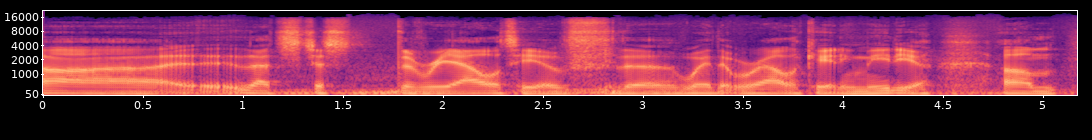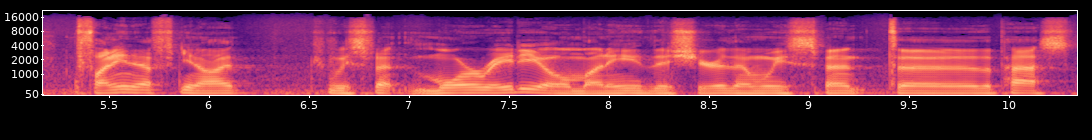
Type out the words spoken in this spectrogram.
uh, that's just the reality of the way that we're allocating media. Um, funny enough, you know, I we spent more radio money this year than we spent uh, the past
